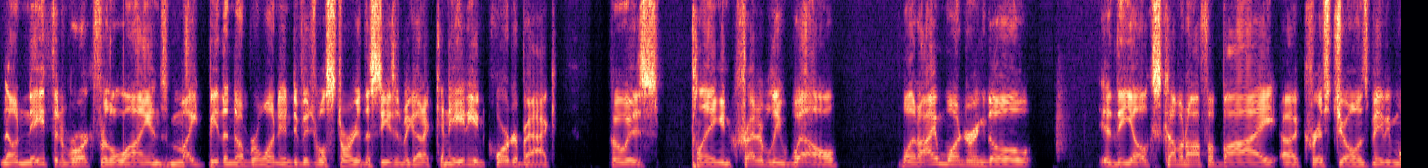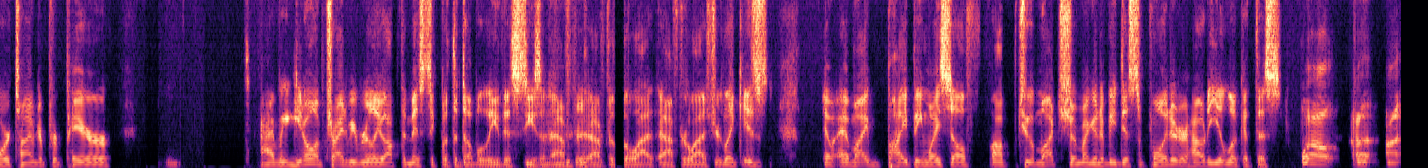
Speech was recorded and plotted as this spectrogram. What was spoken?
Now Nathan Rourke for the Lions might be the number one individual story of the season. We got a Canadian quarterback who is playing incredibly well. What I'm wondering though, the Elks coming off a bye, uh, Chris Jones maybe more time to prepare. I mean, you know, I'm trying to be really optimistic with the double E this season after after the last after last year. Like, is am I hyping myself up too much? Am I going to be disappointed, or how do you look at this? Well, uh, I,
